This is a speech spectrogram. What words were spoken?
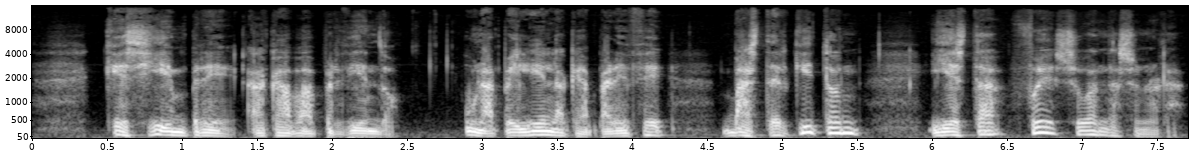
que siempre acaba perdiendo. Una peli en la que aparece Buster Keaton y esta fue su banda sonora.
